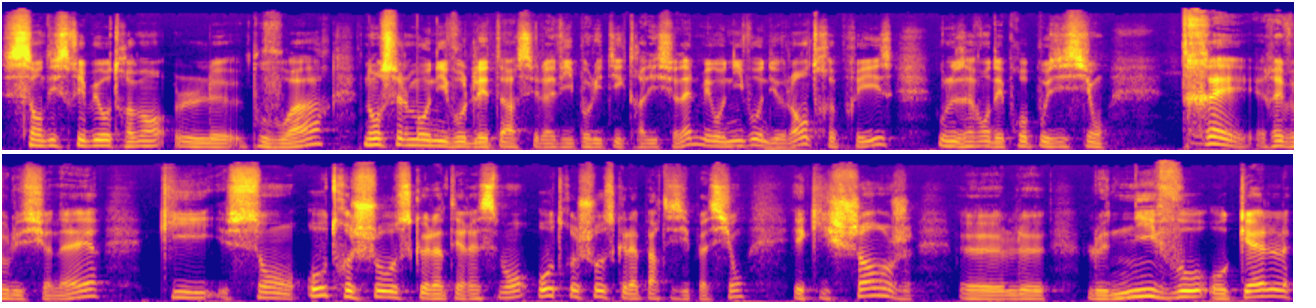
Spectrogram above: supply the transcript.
sans distribuer autrement le pouvoir, non seulement au niveau de l'État, c'est la vie politique traditionnelle, mais au niveau de l'entreprise, où nous avons des propositions très révolutionnaires qui sont autre chose que l'intéressement, autre chose que la participation, et qui changent euh, le, niveau auquel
